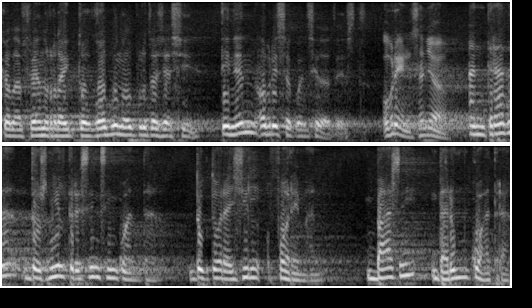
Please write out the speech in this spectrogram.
Que la fe en Raito Gobu no el protegeixi. Tinent, obri seqüència de test. Obrint, senyor. Entrada 2350. Doctora Gil Foreman. Base d'Arum 4.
